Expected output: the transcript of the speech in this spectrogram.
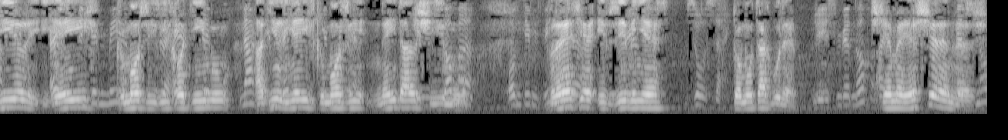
díl jejich k moři východnímu a díl jejich k moři nejdalšímu. V létě i v zimě tomu tak bude. Čtěme ještě jeden verš,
